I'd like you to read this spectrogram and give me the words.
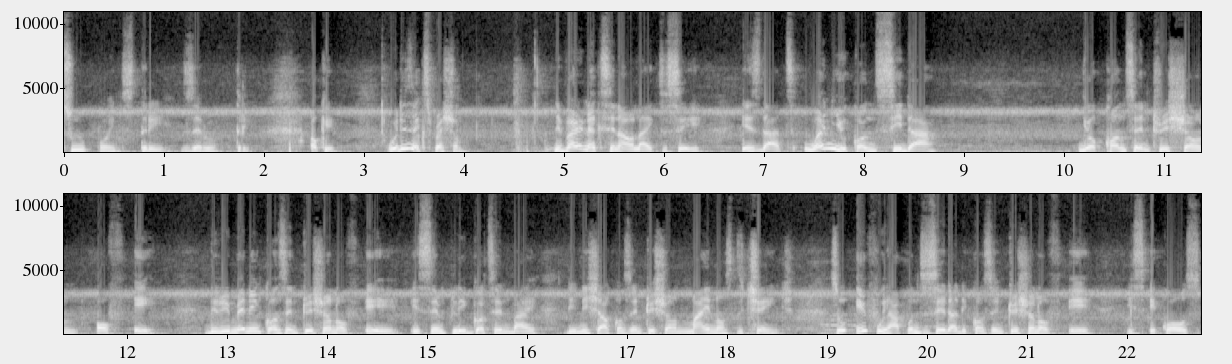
2.303. Okay, with this expression, the very next thing I would like to say is that when you consider your concentration of A the remaining concentration of A is simply gotten by the initial concentration minus the change. So if we happen to say that the concentration of A is equals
